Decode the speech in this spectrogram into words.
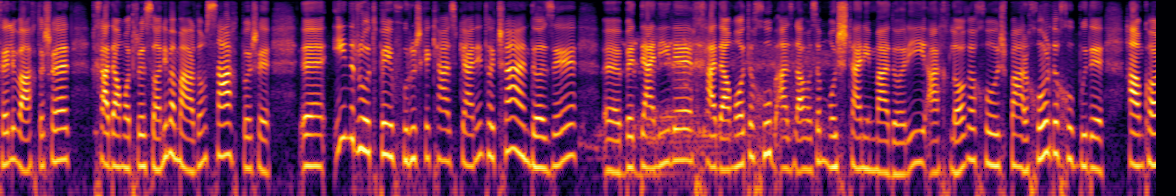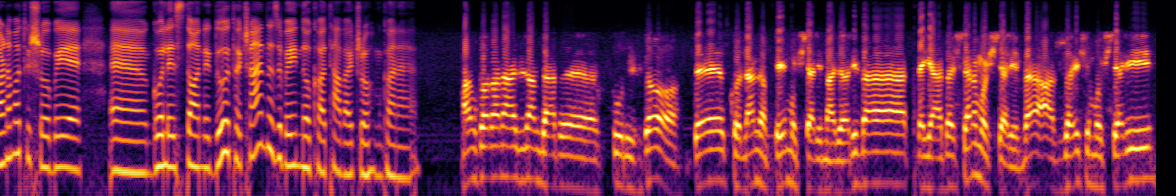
خیلی وقتا شاید خدمات رسانی به مردم سخت باشه. این رتبه فروش که کسب کردین تا چه اندازه به دلیل خدمات خوب از لحاظ مشتری مداری اخلاق خوش برخورد خوب بوده. همکاران ما تو شعبه گلستان دو تا چند اندازه به این نکات توجه می‌کنه همکاران عزیزم در فروشگاه به کلا نکته مشتری مداری و نگه داشتن مشتری و افزایش مشتری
